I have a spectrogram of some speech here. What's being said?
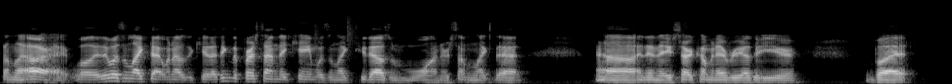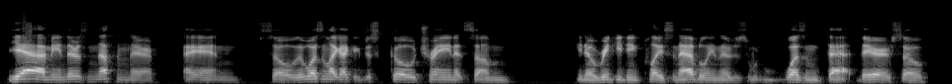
So I'm like, all right, well, it wasn't like that when I was a kid. I think the first time they came was in like 2001 or something like that. uh, and then they started coming every other year. But yeah, I mean, there's nothing there, and so it wasn't like I could just go train at some, you know, rinky-dink place in Abilene. There just wasn't that there. So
